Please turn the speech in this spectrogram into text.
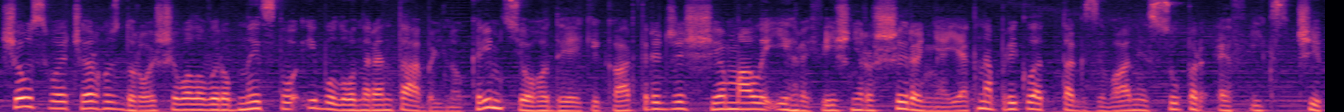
що у свою чергу здорожчувало виробництво і було нерентабельно. Крім цього, деякі картриджі ще мали і графічні розширення, як, наприклад, так званий Super FX чіп.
